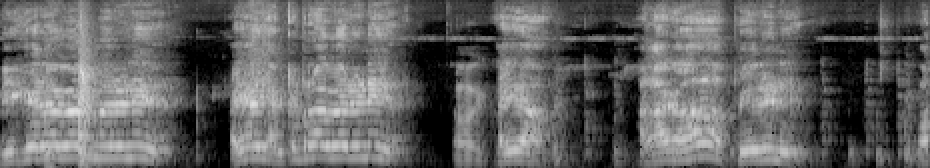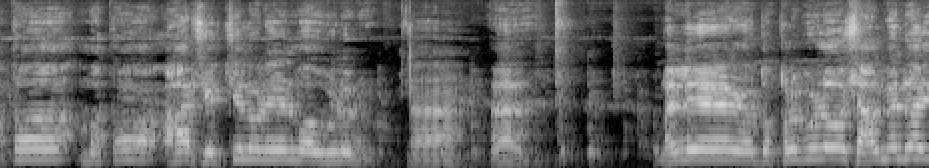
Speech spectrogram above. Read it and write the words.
బీకే రావు గారు ఉన్నారని అయ్యా వెంకట్రావు గారని. ఓకే. అయ్యా అలాగా పేరుని. మొత్తం మొత్తం ఆరు చర్చిలు ఉన్నాయండి మా ఊళ్ళో. మళ్ళీ దుప్పలపూడిలో శాల్మన్ రాజు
